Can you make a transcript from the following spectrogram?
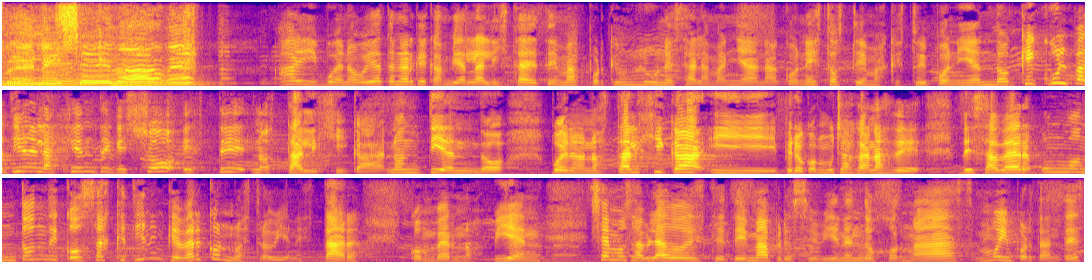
felicidades. Ay, bueno, voy a tener que cambiar la lista de temas porque un lunes a la mañana, con estos temas que estoy poniendo, ¿qué culpa tiene la gente que yo esté nostálgica? No entiendo. Bueno, nostálgica y pero con muchas ganas de, de saber un montón de cosas que tienen que ver con nuestro bienestar, con vernos bien. Ya hemos hablado de este tema, pero se vienen dos jornadas muy importantes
